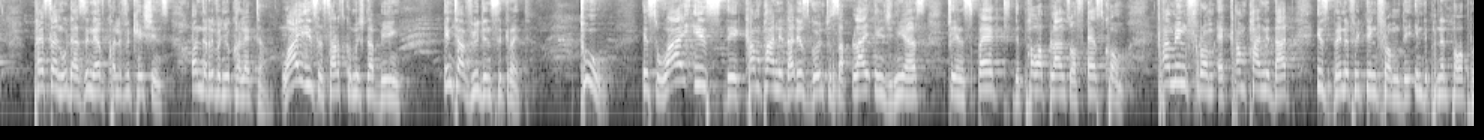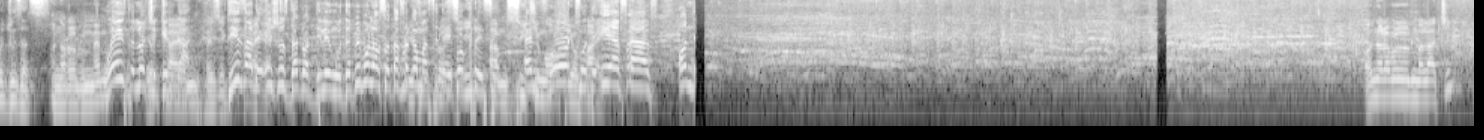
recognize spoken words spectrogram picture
person who doesn't have qualifications on the revenue collector. Why is the SARS commissioner being interviewed in secret? Two is why is the company that is going to supply engineers to inspect the power plants of Eskom coming from a company that is benefiting from the independent power producers? Honorable member. Where is the logic in your time has that? These are the issues that we're dealing with. The people of South Africa If must see the hypocrisy and vote for the. EFF on the Honorable Malachi.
